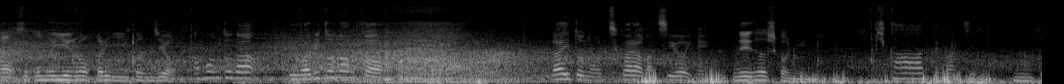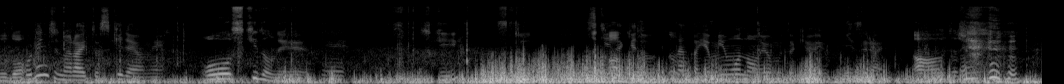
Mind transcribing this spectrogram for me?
あそこの家の明かりいい感じやあ本当だ。割となんかライトの力が強いね。ね確かに。ピカーって感じ。本当だ。オレンジのライト好きだよね。あー好きだね。ね。好き？好き。好き。だけど、うん。なんか読み物を読むときは見づらい。ああ確かに。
